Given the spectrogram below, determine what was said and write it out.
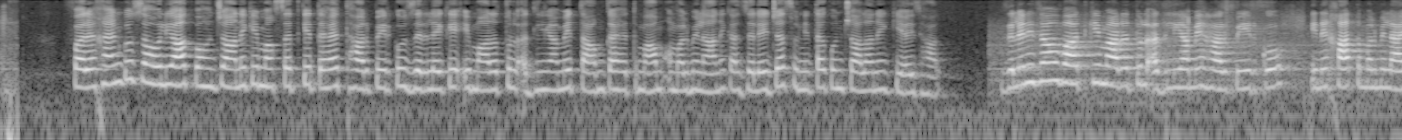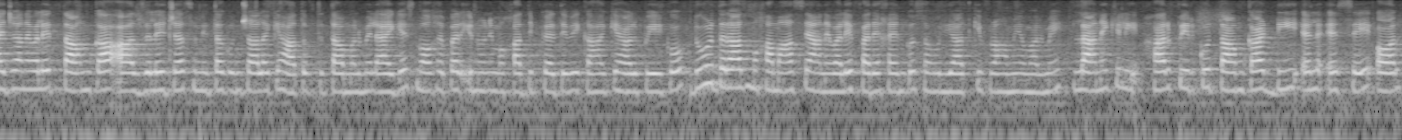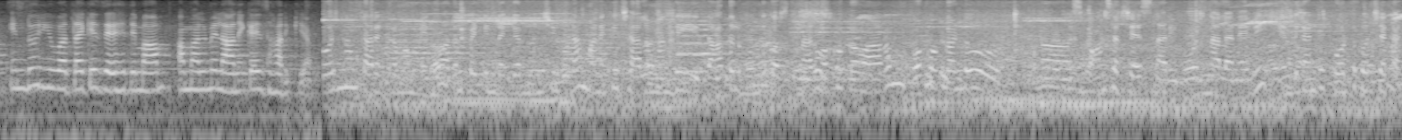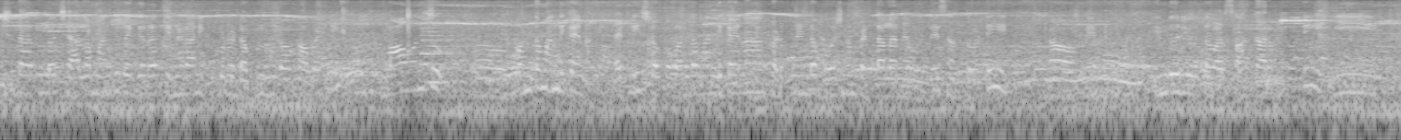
फ़रखैन को सहूलियात पहुँचाने के मकसद के तहत हर पीर को ज़िले के इमारतुलअदलिया में ताम का अहतमाम अमल में लाने का ज़िले जज सुनीता कुंचाला ने किया इजहार। ज़िले निज़ामाबाद की इमारतुलअदलिया में हर पीर को इनखात अमल में लाए जाने वाले ताम का आज ज़िले जज सुनीता कुंचाला के हाथों अमल में लाया गया इस मौके पर इन्होंने मुखातिब करते हुए कहा कि हर पीर को दूर दराज मकाम से आने वाले फ़रखैन को सहूलियात की फ्राहमी अमल में लाने के लिए हर पीर को ताम का डी एल एस ए और इंदू युवता के जेरहतमाम अमल में लाने का इजहार किया భోజనం కార్యక్రమం మేము మొదలుపెట్టిన దగ్గర నుంచి కూడా మనకి చాలా మంది దాతలు ముందుకు వస్తున్నారు ఒక్కొక్క వారం ఒక్కొక్కళ్ళు ఆ, స్పాన్సర్ చేస్తున్నారు ఈ భోజనాలు అనేవి ఎందుకంటే కోర్టుకు వచ్చే కక్షిదారుల్లో చాలా మంది దగ్గర తినడానికి కూడా డబ్బులు ఉండవు కాబట్టి మా వంతు ఆ, కొంతమందికైనా అట్లీస్ట్ ఒక వంద మందికైనా కడుపు నిండా భోజనం పెట్టాలనే ఉద్దేశంతో మేము ఇందూరు యువత వారి సహకారంతో ఈ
